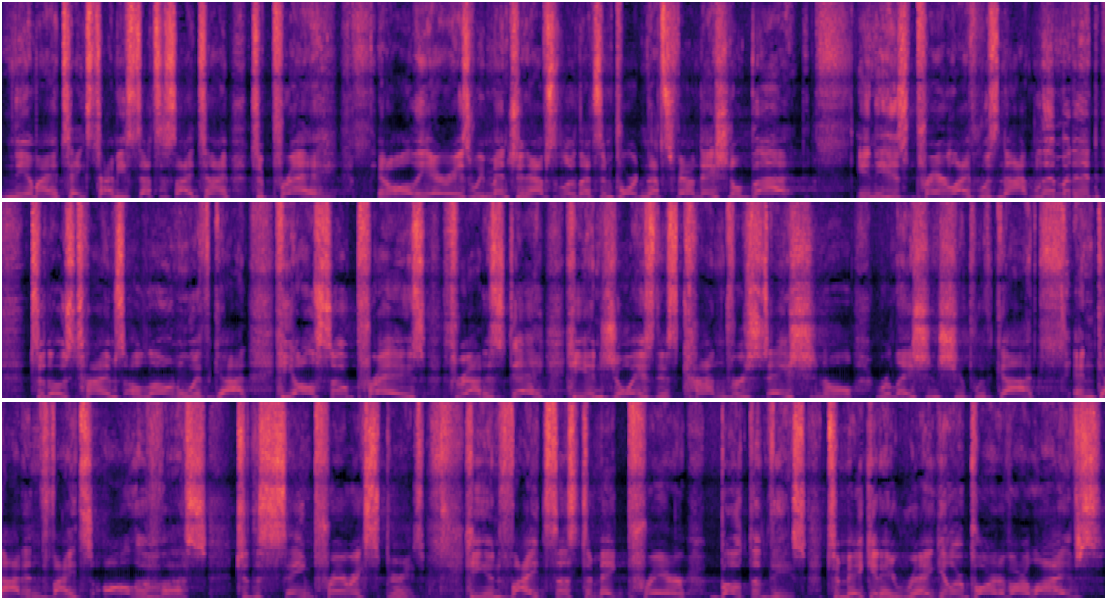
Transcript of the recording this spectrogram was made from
Nehemiah takes time, he sets aside time to pray in all the areas we mentioned. Absolutely, that's important, that's foundational. But in his prayer life was not limited to those times alone with God. He also prays throughout his day. He enjoys this conversational relationship with God. And God invites all of us to the same prayer experience. He invites us to make prayer, both of these, to make it a regular part of our lives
